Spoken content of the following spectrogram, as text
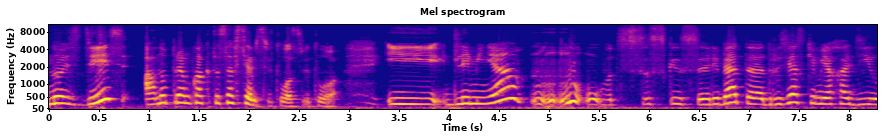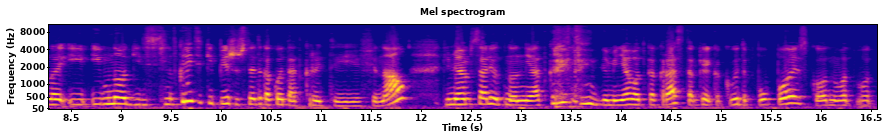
но здесь оно прям как-то совсем светло-светло. И для меня, ну, вот с, с, с ребята, друзья, с кем я ходила, и, и многие действительно в критике пишут, что это какой-то открытый финал. Для меня абсолютно он не открытый. Для меня вот как раз такой какой-то по поиск, он вот, вот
